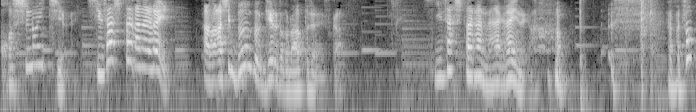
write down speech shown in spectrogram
腰の位置よね。膝下が長い。あの、足ブンブン蹴るところあったじゃないですか。膝下が長いのよ やっぱちょっ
